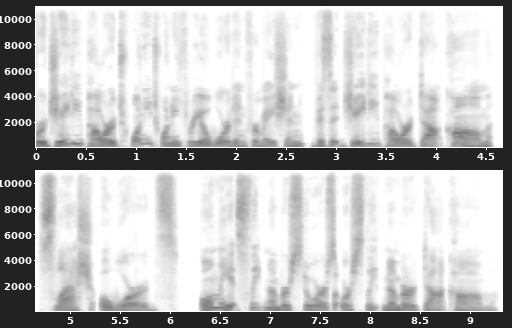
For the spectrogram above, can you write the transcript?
For JD Power 2023 award information, visit jdpower.com/awards. Only at Sleep Number stores or sleepnumber.com.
